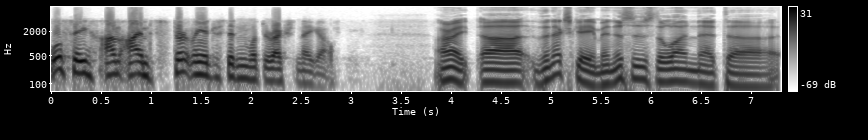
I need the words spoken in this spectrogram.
we'll see. I'm I'm certainly interested in what direction they go. All right, uh, the next game, and this is the one that uh,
